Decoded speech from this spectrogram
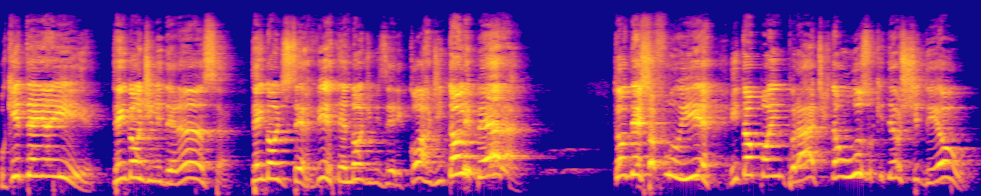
O que tem aí? Tem dom de liderança? Tem dom de servir? Tem dom de misericórdia? Então libera. Então deixa fluir. Então põe em prática. Então usa o que Deus te deu.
